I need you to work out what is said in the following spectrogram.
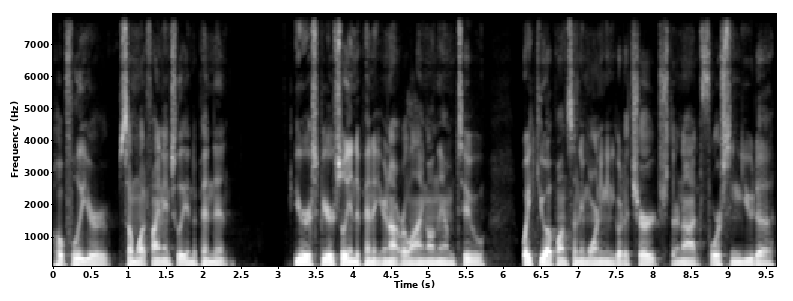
hopefully you're somewhat financially independent. You're spiritually independent. You're not relying on them to wake you up on Sunday morning and you go to church. They're not forcing you to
